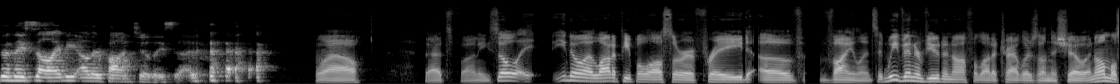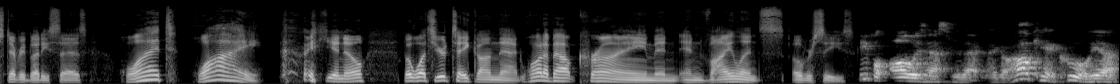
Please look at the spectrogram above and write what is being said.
than they sell any other poncho. They said. wow. That's funny. So, eh, you know, a lot of people also are afraid of violence. And we've interviewed an awful lot of travelers on the show, and almost everybody says, What? Why? you know? But what's your take on that? What about crime and, and violence overseas? People always ask me that. And I go, Okay, cool, yeah.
